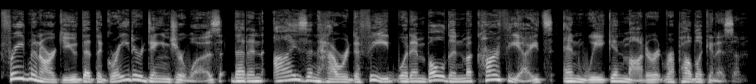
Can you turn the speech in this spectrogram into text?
Friedman argued that the greater danger was that an Eisenhower defeat would embolden McCarthyites and weaken moderate republicanism.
